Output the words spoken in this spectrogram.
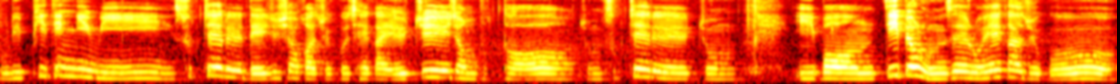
우리 PD님이 숙제를 내주셔가지고 제가 일주일 전부터 좀 숙제를 좀 이번 띠별 운세로 해가지고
